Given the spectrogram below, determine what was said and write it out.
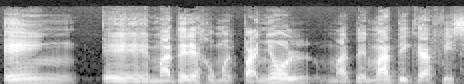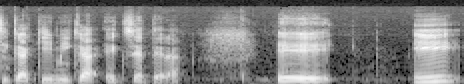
en eh, materias como español, matemática, física, química, etc. y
